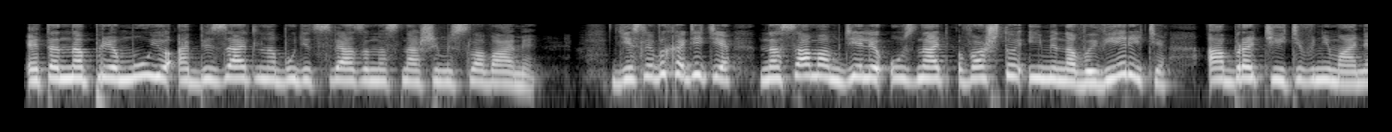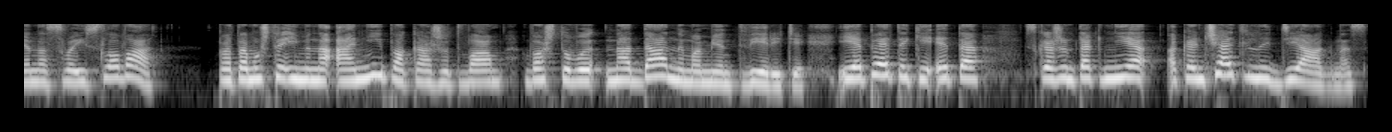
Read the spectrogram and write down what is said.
это напрямую обязательно будет связано с нашими словами. Если вы хотите на самом деле узнать, во что именно вы верите, обратите внимание на свои слова – потому что именно они покажут вам, во что вы на данный момент верите. И опять-таки это, скажем так, не окончательный диагноз.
